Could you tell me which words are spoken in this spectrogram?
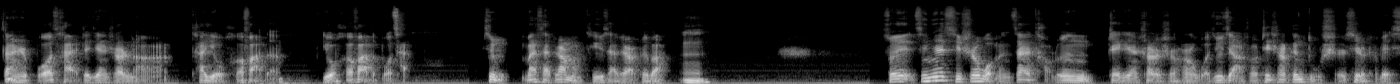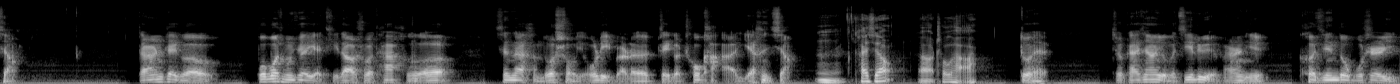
但是博彩这件事儿呢，它有合法的，有合法的博彩，就买彩票嘛，体育彩票，对吧？嗯所以今天其实我们在讨论这件事儿的时候，我就讲说这事儿跟赌石其实特别像。当然，这个波波同学也提到说，它和现在很多手游里边的这个抽卡也很像。嗯，开箱啊，抽卡，对，就开箱有个几率，反正你氪金都不是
